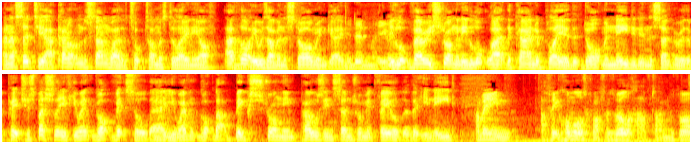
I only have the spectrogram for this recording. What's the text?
And I said to you, I cannot understand why they took Thomas Delaney off. I thought he was having a storming game. He did, mate. He He, looked very strong, and he looked like the kind of player that Dortmund needed in the centre of the pitch. Especially if you ain't got Witsel there, Mm. you haven't got that big, strong, imposing central midfielder that you need. I mean, I think Hummels come off as well at half time as well.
